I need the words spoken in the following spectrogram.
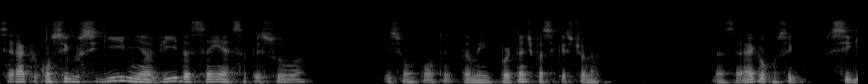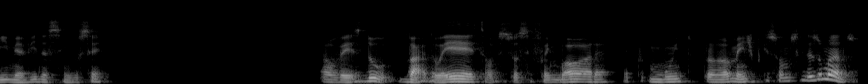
Será que eu consigo seguir minha vida sem essa pessoa? Isso é um ponto também importante para se questionar. Né? Será que eu consigo seguir minha vida sem você? Talvez do, vá doer, talvez se você for embora. É muito provavelmente porque somos seres humanos.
